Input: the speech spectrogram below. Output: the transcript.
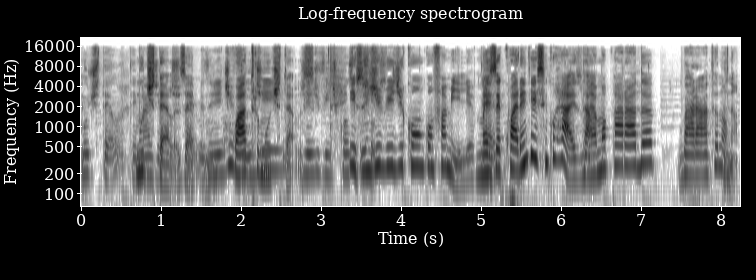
Multitela, tem mais multitelas, gente. é. mas a gente Quatro divide, multitelas. A gente divide com Isso, a gente pessoas. divide com, com família. Mas É. é, 45 reais, não Tá. é uma parada. Barata não. Não.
